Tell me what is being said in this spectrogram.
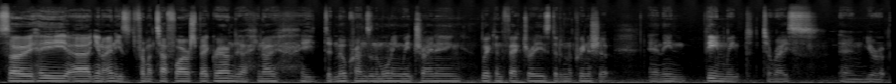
So he, uh, you know, and he's from a tough Irish background. Uh, you know, he did milk runs in the morning, went training, worked in factories, did an apprenticeship, and then then went to race in Europe.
